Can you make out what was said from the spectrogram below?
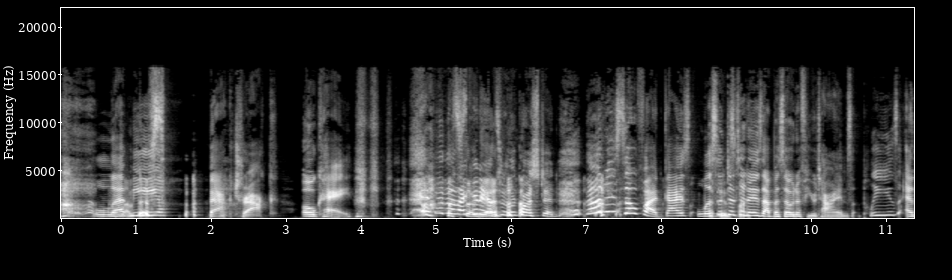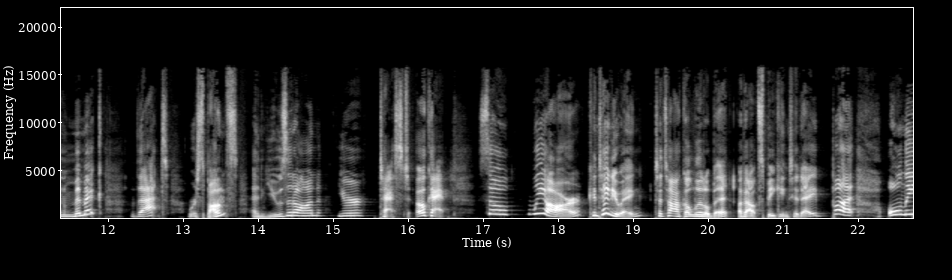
Let me this. backtrack. Okay. and then I so can good. answer the question. That'd be so fun. Guys, listen to fun. today's episode a few times, please, and mimic that response and use it on your test. Okay. So we are continuing to talk a little bit about speaking today, but only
